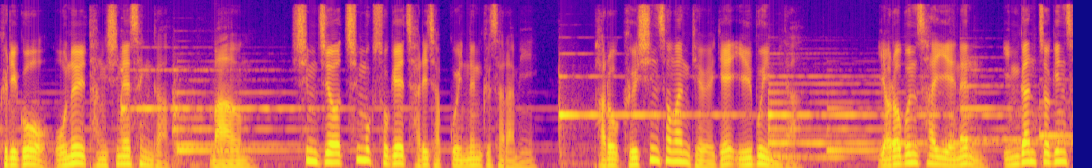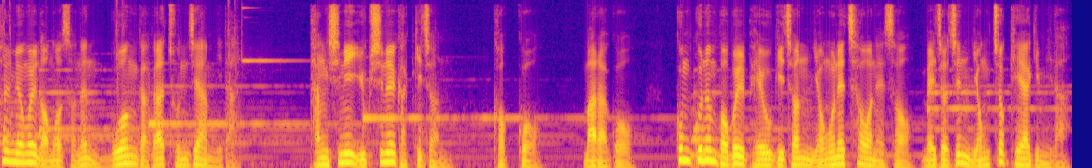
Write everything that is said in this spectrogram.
그리고 오늘 당신의 생각, 마음, 심지어 침묵 속에 자리 잡고 있는 그 사람이 바로 그 신성한 계획의 일부입니다. 여러분 사이에는 인간적인 설명을 넘어서는 무언가가 존재합니다. 당신이 육신을 갖기 전, 걷고, 말하고, 꿈꾸는 법을 배우기 전 영혼의 차원에서 맺어진 영적 계약입니다.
